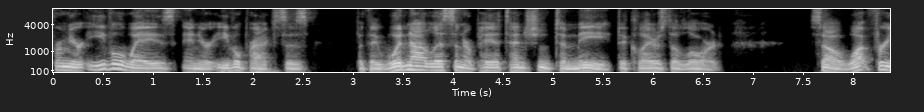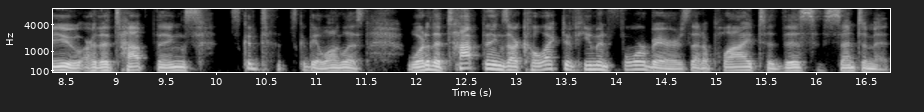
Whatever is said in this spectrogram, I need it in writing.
from your evil ways and your evil practices. But they would not listen or pay attention to me, declares the Lord. So, what for you are the top things? This could this could be a long list. What are the top things our collective human forebears that apply to this sentiment?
